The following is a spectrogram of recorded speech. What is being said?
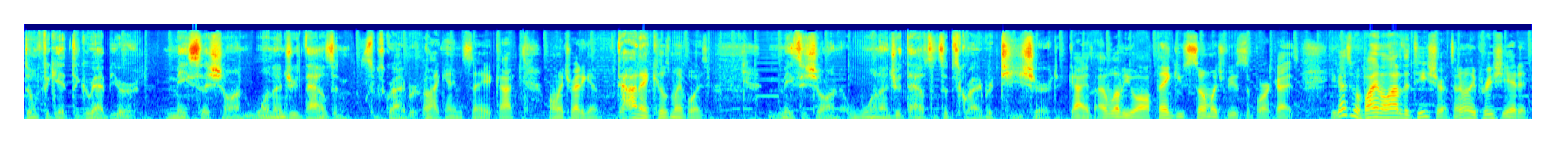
Don't forget to grab your Mesa Sean 100,000 subscriber. Oh, I can't even say it. God, let me try it again. God, that kills my voice. Mesa Sean 100,000 subscriber t-shirt. Guys, I love you all. Thank you so much for your support, guys. You guys have been buying a lot of the t-shirts. I really appreciate it.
